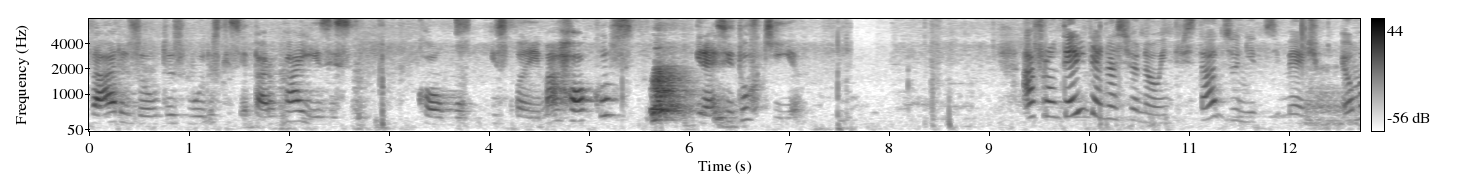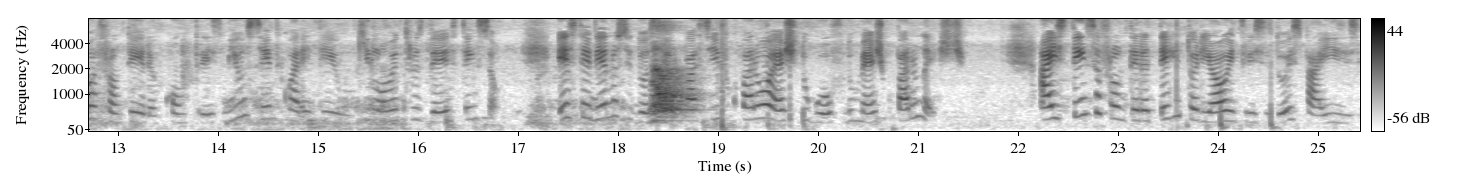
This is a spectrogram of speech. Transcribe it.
vários outros muros que separam países, como Espanha e Marrocos, Grécia e Turquia. A fronteira internacional entre Estados Unidos e México é uma fronteira com 3.141 quilômetros de extensão, estendendo-se do Oceano Pacífico para o oeste do Golfo do México para o leste. A extensa fronteira territorial entre esses dois países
